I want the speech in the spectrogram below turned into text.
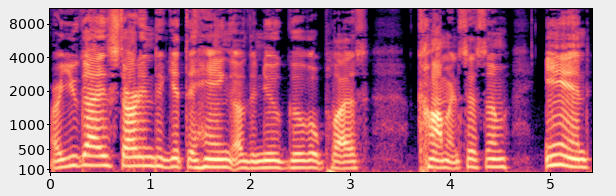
Are you guys starting to get the hang of the new Google Plus comment system? And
